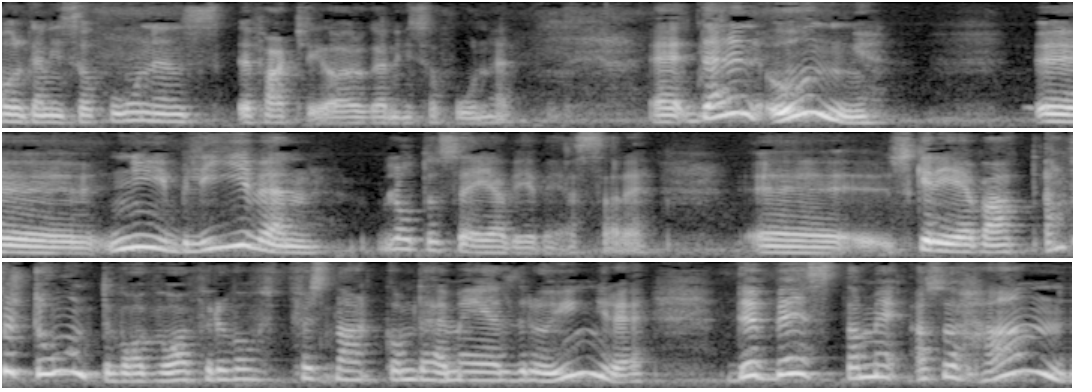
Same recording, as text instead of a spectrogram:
organisationens eh, fackliga organisationer. Eh, där en ung, eh, nybliven, låt oss säga VVS-are, eh, skrev att han förstod inte vad, varför det var för snack om det här med äldre och yngre. Det bästa med, alltså han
